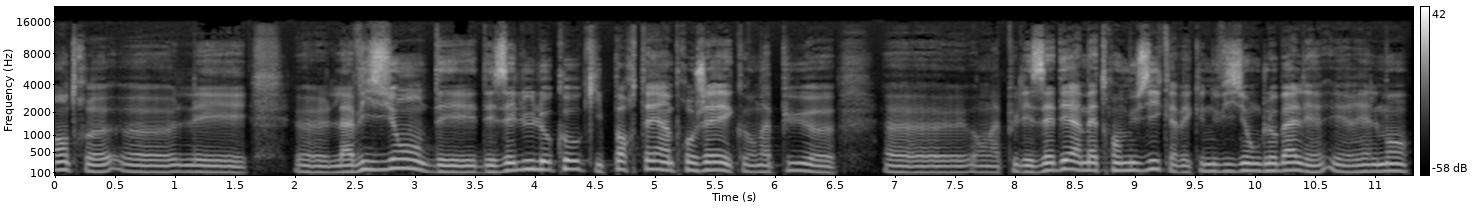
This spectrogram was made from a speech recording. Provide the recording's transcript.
entre euh, les, euh, la vision des, des, élus locaux qui portaient un projet et qu'on a pu euh, euh, on a pu les aider à mettre en musique avec une vision globale et, réellement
